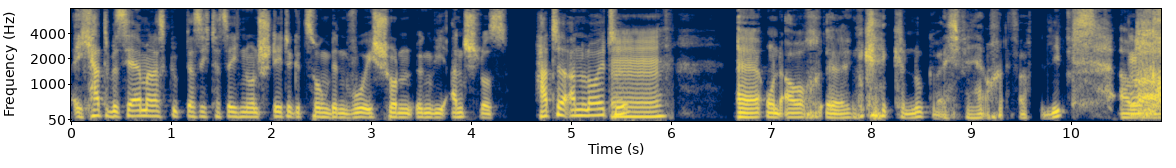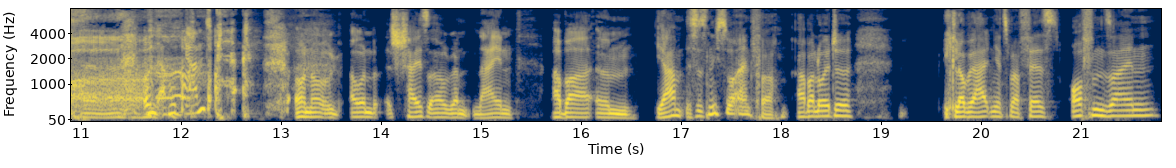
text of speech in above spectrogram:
ich hatte bisher immer das Glück, dass ich tatsächlich nur in Städte gezogen bin, wo ich schon irgendwie Anschluss hatte an Leute Mhm. äh, und auch äh, genug, weil ich bin ja auch einfach beliebt. Aber äh, Und arrogant. auch noch und scheiß arrogant. Nein, aber ähm, ja, es ist nicht so einfach. Aber Leute, ich glaube, wir halten jetzt mal fest: offen sein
